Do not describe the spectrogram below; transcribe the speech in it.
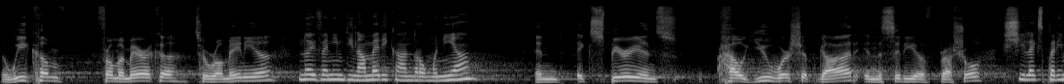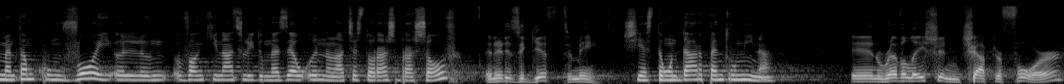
And we come from America to Romania Noi venim din America în România and experience how you worship God in the city of Brasov. și le experimentăm cum voi îl, vă închinați lui Dumnezeu în acest oraș Brașov And it is a gift to me. și este un dar pentru mine. In Revelation chapter 4,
